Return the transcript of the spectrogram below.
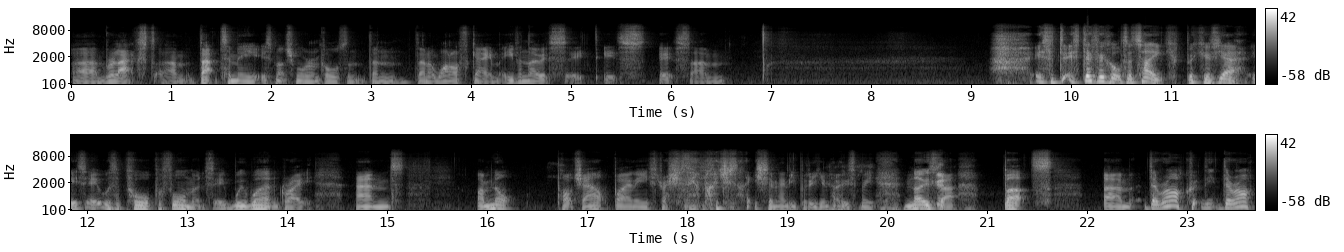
um, relaxed. Um, that to me is much more important than than a one-off game, even though it's it, it's it's um it's it's difficult to take because yeah, it's it was a poor performance. It, we weren't great, and I'm not potch out by any stretch of the imagination. Anybody who knows me knows that. But um, there are there are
